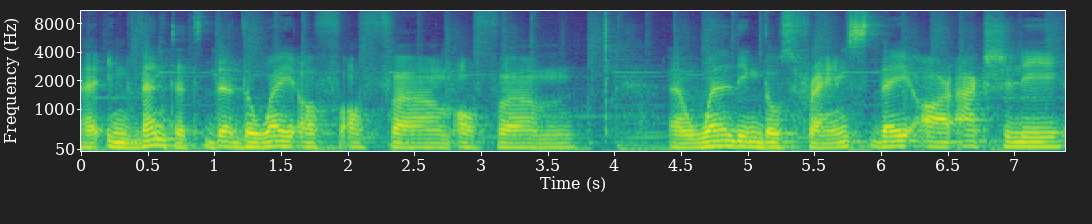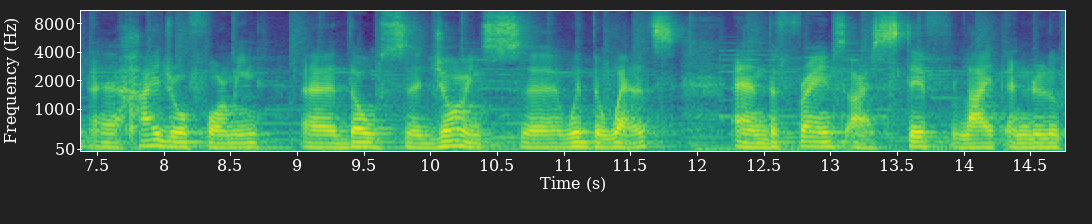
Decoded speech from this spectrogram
uh, invented the, the way of, of, um, of um, welding those frames, they are actually uh, hydroforming uh, those uh, joints uh, with the welds and the frames are stiff, light and look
